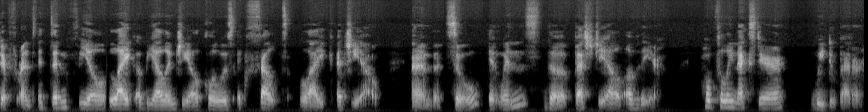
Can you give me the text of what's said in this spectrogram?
different. It didn't feel like a BL and GL close. It felt like a GL. And so it wins the best GL of the year. Hopefully next year we do better.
